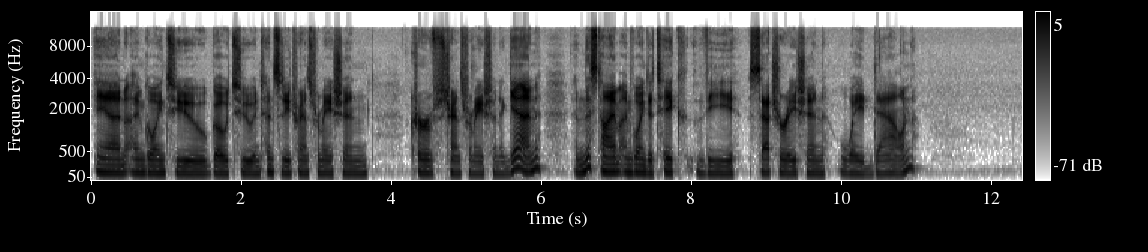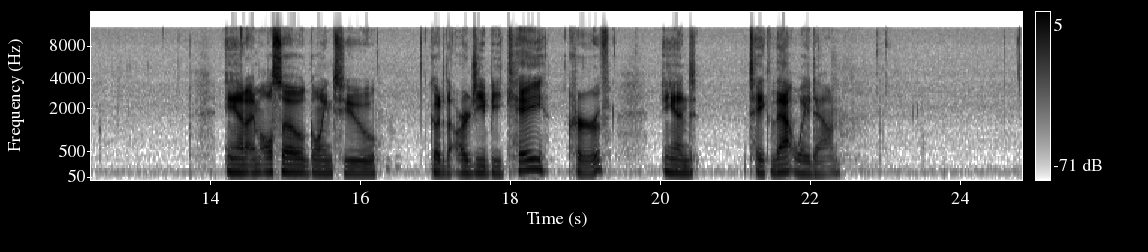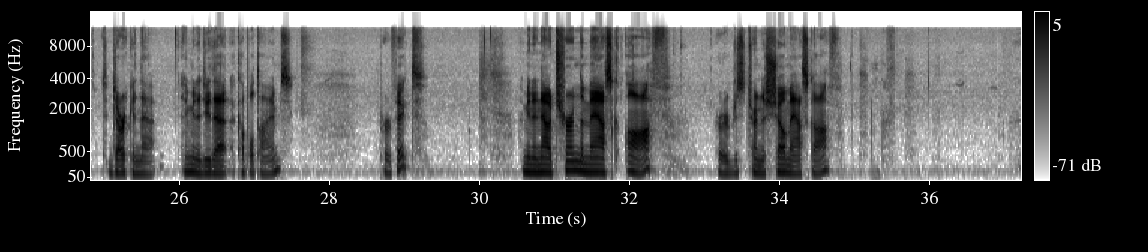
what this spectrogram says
And I'm going to go to intensity transformation, curves transformation again. And this time I'm going to take the saturation way down. And I'm also going to go to the RGBK curve and take that way down to darken that. I'm going to do that a couple times. Perfect. I'm going to now turn the mask off, or just turn the show mask off.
